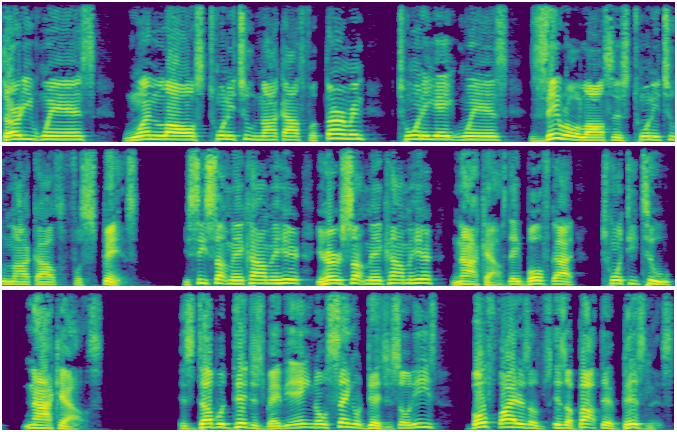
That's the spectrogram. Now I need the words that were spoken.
30 wins, one loss, 22 knockouts for Thurman, 28 wins, zero losses, 22 knockouts for Spence. You see something in common here? You heard something in common here? Knockouts. They both got 22 knockouts. It's double digits, baby. It ain't no single digits. So these both fighters are, is about their business.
